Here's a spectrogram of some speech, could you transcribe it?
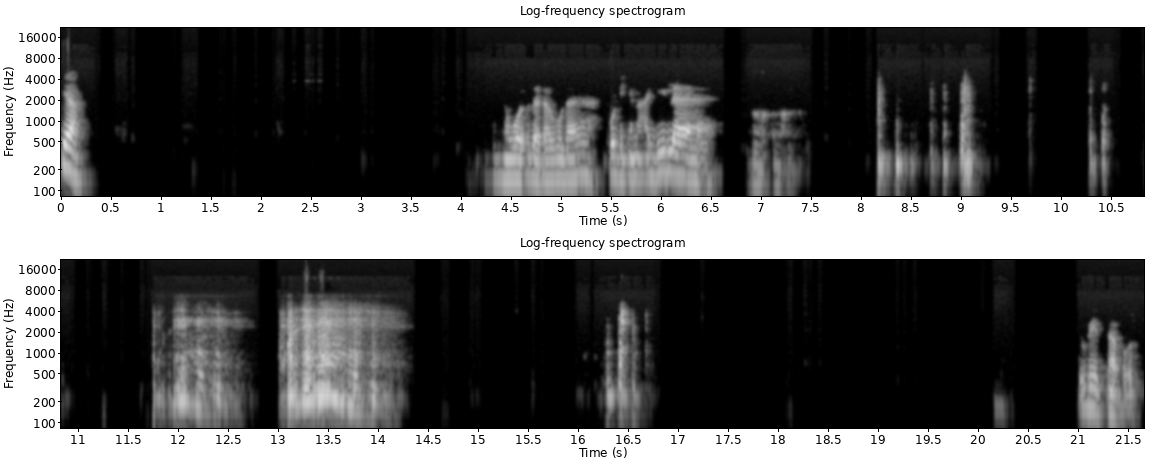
யா இன்னும் ஒரு தடவை கூட பிடிக்கணும் அடியில. இப்படி இருந்தா போதும்.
